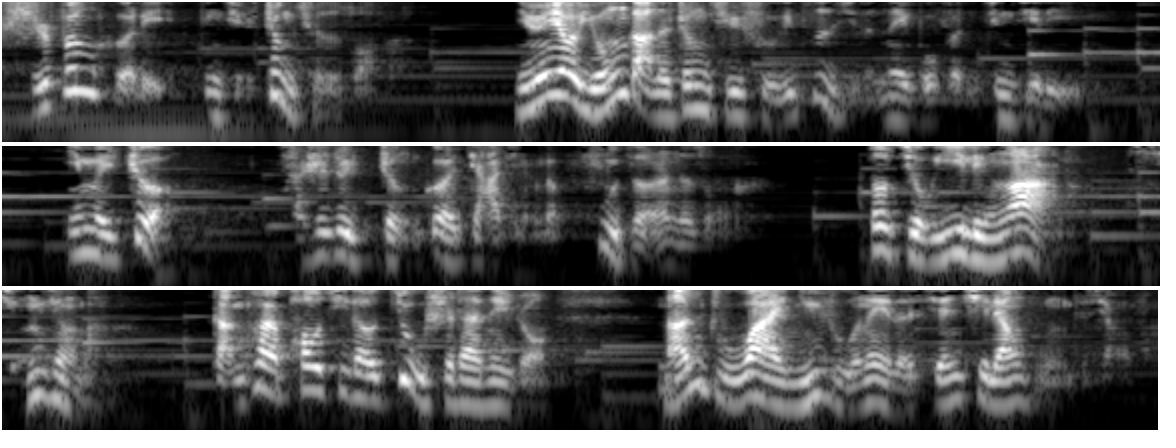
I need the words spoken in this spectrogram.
十分合理并且正确的做法。女人要勇敢的争取属于自己的那部分经济利益，因为这才是对整个家庭的负责任的做法。都九一零二了，醒醒吧，赶快抛弃掉旧时代那种。男主外女主内的贤妻良母的想法，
